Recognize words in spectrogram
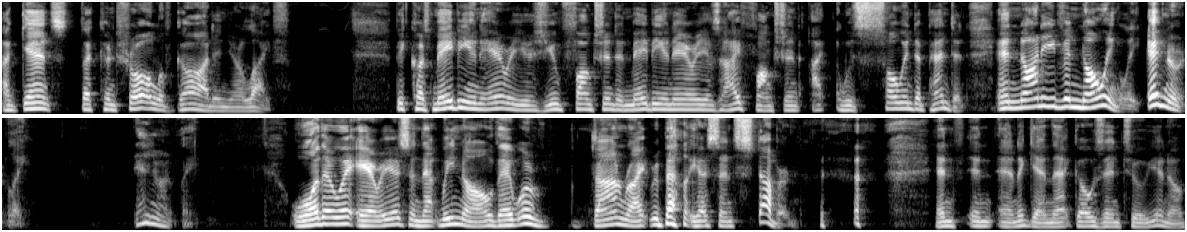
against the control of God in your life. Because maybe in areas you functioned and maybe in areas I functioned, I was so independent and not even knowingly, ignorantly. Ignorantly. Or there were areas, and that we know they were downright rebellious and stubborn. and, and, and again, that goes into, you know,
